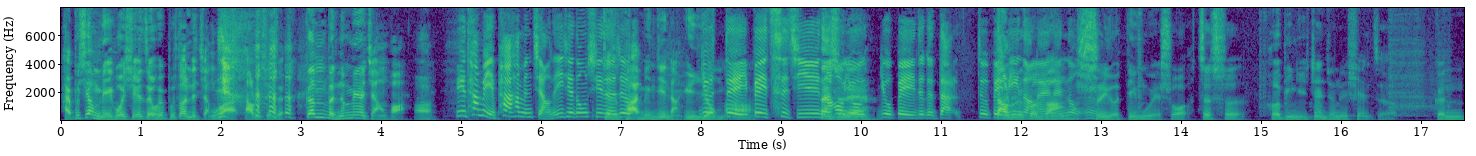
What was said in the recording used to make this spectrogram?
还不像美国学者会不断的讲话，大陆学者根本都没有讲话啊。因为他们也怕他们讲的一些东西的，就怕民进党运用嘛，对，被刺激，然后又又被这个大就被民进党来来弄，是有定位说这是和平与战争的选择，跟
